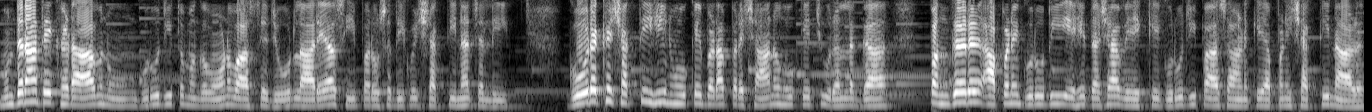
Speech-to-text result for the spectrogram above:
ਮੁੰਦਰਾਂ ਤੇ ਖੜਾਵ ਨੂੰ ਗੁਰੂ ਜੀ ਤੋਂ ਮੰਗਵਾਉਣ ਵਾਸਤੇ ਜ਼ੋਰ ਲਾ ਰਿਹਾ ਸੀ, ਪਰ ਉਸ ਦੀ ਕੋਈ ਸ਼ਕਤੀ ਨਾ ਚੱਲੀ। ਗੋਰਖ ਸ਼ਕਤੀਹੀਨ ਹੋ ਕੇ ਬੜਾ ਪਰੇਸ਼ਾਨ ਹੋ ਕੇ ਝੂਰਨ ਲੱਗਾ। ਭੰਗਰ ਆਪਣੇ ਗੁਰੂ ਦੀ ਇਹ ਦਸ਼ਾ ਵੇਖ ਕੇ ਗੁਰੂ ਜੀ ਪਾਸ ਆਣ ਕੇ ਆਪਣੀ ਸ਼ਕਤੀ ਨਾਲ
